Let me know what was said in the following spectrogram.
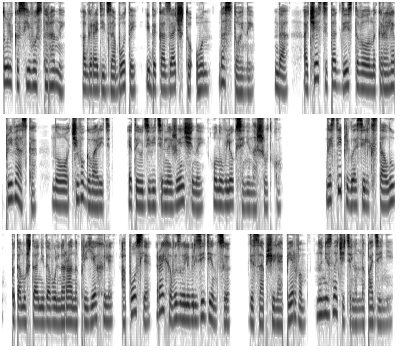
только с его стороны огородить заботой и доказать, что он достойный. Да, отчасти так действовала на короля привязка, но чего говорить, этой удивительной женщиной он увлекся не на шутку. Гостей пригласили к столу, потому что они довольно рано приехали, а после Райха вызвали в резиденцию, где сообщили о первом, но незначительном нападении.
